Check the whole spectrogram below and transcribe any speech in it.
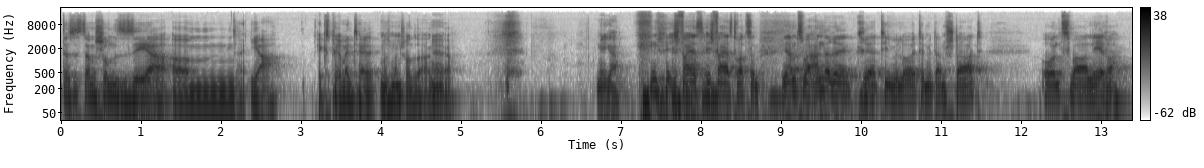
das ist dann schon sehr, ähm, ja, experimentell, muss mhm. man schon sagen. Ja. Ja. Mega. Ich feiere es ich feier's trotzdem. Wir haben zwei andere kreative Leute mit am Start, und zwar Lehrer.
